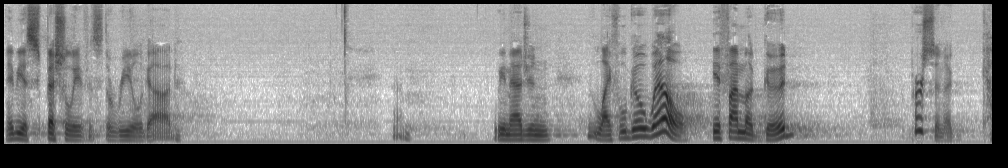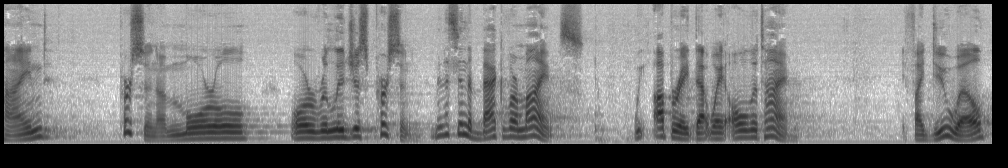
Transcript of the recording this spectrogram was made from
Maybe especially if it's the real God. We imagine life will go well if I'm a good person, a kind person, a moral or religious person. I mean, that's in the back of our minds. We operate that way all the time. If I do well,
